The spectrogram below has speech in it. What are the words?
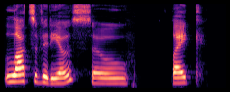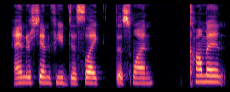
Lots of videos, so like, I understand if you dislike this one. Comment,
